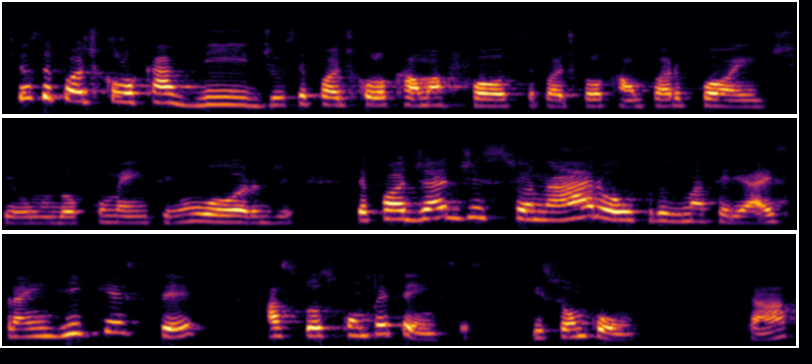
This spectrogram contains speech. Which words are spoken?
Então você pode colocar vídeo, você pode colocar uma foto, você pode colocar um PowerPoint, um documento em Word, você pode adicionar outros materiais para enriquecer as suas competências. Isso é um ponto tá?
